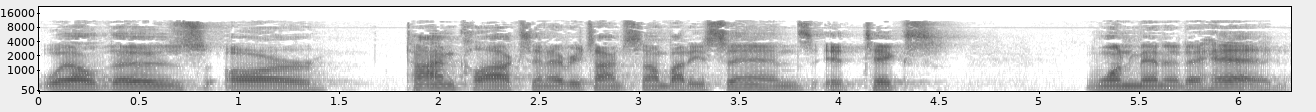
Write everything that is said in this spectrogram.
Well, those are time clocks, and every time somebody sins, it ticks one minute ahead.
